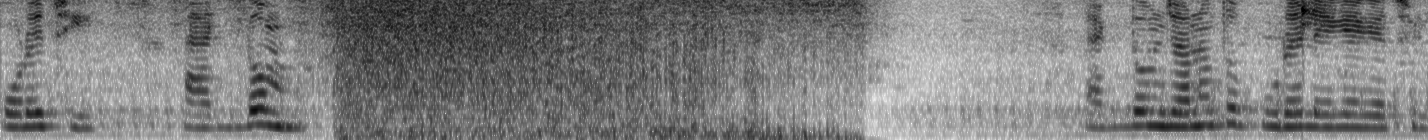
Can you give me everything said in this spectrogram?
করেছি। একদম। একদম জানো তো পুড়ে লেগে গেছিল।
